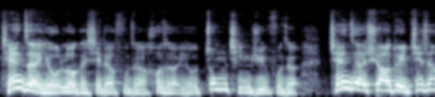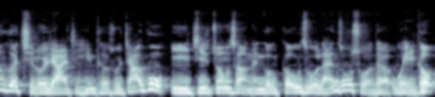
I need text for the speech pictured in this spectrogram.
前者由洛克希德负责，后者由中情局负责。前者需要对机身和起落架进行特殊加固，以及装上能够勾住拦阻索的尾钩，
